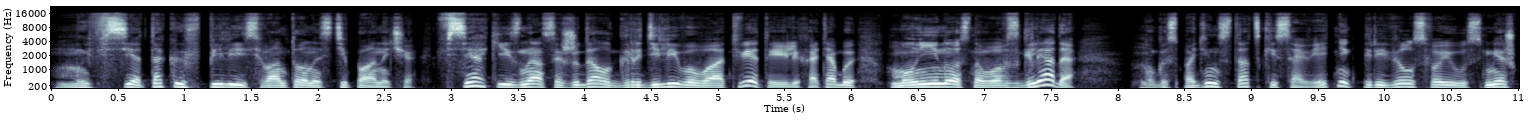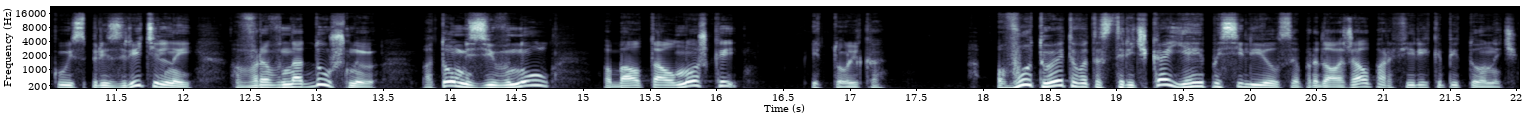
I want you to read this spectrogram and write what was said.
Мы все так и впились в Антона Степаныча. Всякий из нас ожидал горделивого ответа или хотя бы молниеносного взгляда, но господин статский советник перевел свою усмешку из презрительной в равнодушную, потом зевнул, поболтал ножкой и только. «Вот у этого-то старичка я и поселился», — продолжал Порфирий Капитоныч.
